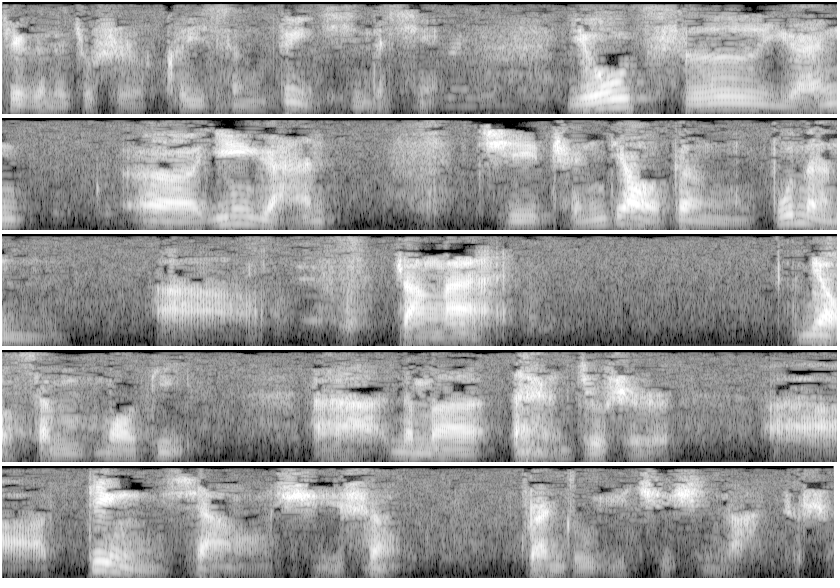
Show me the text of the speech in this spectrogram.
这个呢就是可以生最激进的心，由此缘呃因缘，其沉掉等不能啊障碍妙三茂地啊，那么 就是啊定向徐胜，专注于其心呐，这是。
